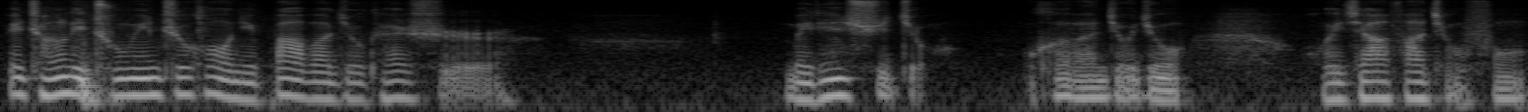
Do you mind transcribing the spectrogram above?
被厂里除名之后，你爸爸就开始每天酗酒。我喝完酒就回家发酒疯。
